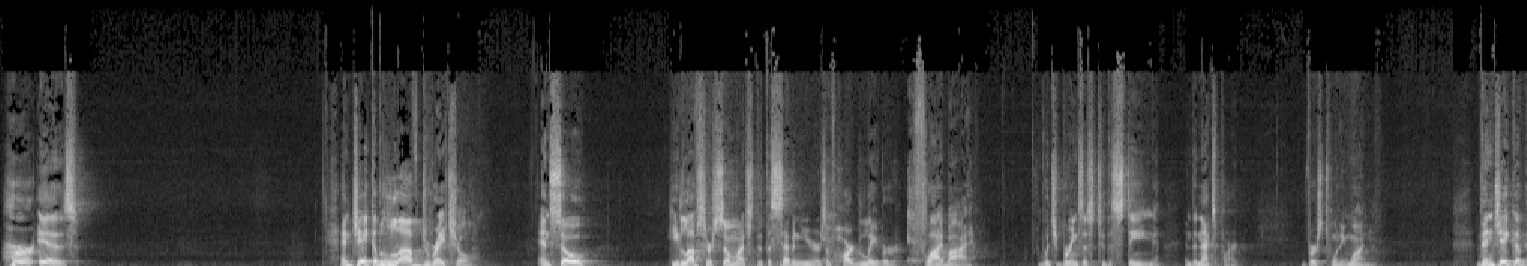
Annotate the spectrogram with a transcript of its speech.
her is. And Jacob loved Rachel. And so he loves her so much that the seven years of hard labor fly by. Which brings us to the sting in the next part verse 21. Then Jacob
